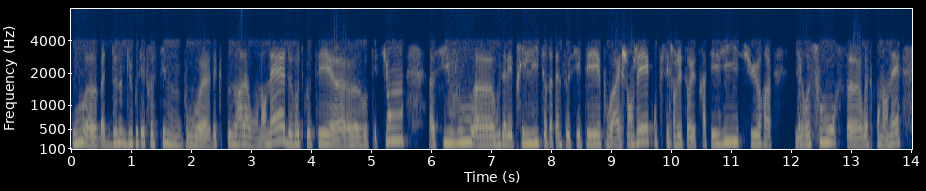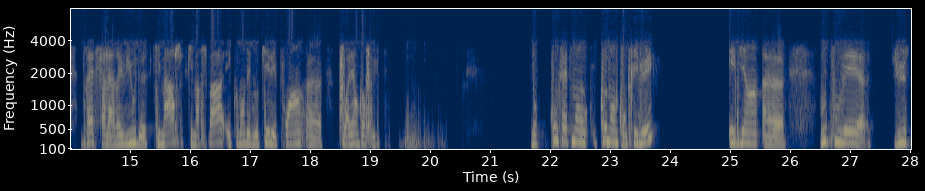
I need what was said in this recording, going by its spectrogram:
où euh, bah, de notre, du côté Trustim, on vous exposera là où on en est, de votre côté vos questions. si vous vous avez pris le lead sur certaines sociétés, pouvoir échanger, qu'on puisse échanger sur les stratégies, sur les ressources, où est-ce qu'on en est. Bref, faire la review de ce qui marche, ce qui marche pas et comment débloquer les points pour aller encore plus vite. Donc concrètement, comment contribuer? Eh bien, vous pouvez euh, juste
